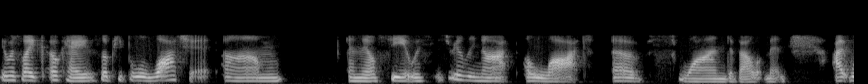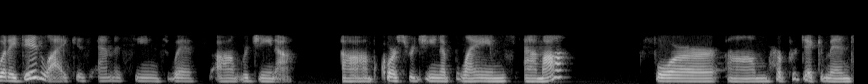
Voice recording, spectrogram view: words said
It was like okay, so people will watch it, um, and they'll see it was it's really not a lot of Swan development. I, what I did like is Emma's scenes with um, Regina. Um, of course, Regina blames Emma for um, her predicament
